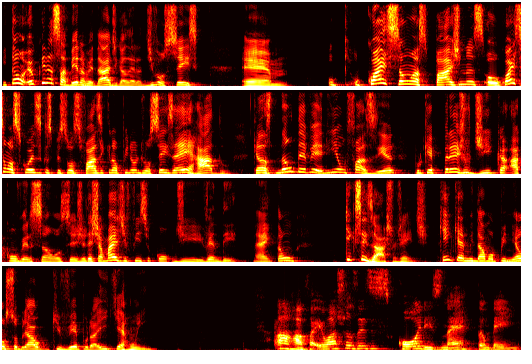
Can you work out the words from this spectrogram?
Então eu queria saber, na verdade, galera, de vocês, é, o, o, quais são as páginas ou quais são as coisas que as pessoas fazem que, na opinião de vocês, é errado, que elas não deveriam fazer porque prejudica a conversão, ou seja, deixa mais difícil de vender, né? Então que, que vocês acham, gente? Quem quer me dar uma opinião sobre algo que vê por aí que é ruim? Ah, Rafa, eu acho às vezes cores, né, também.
